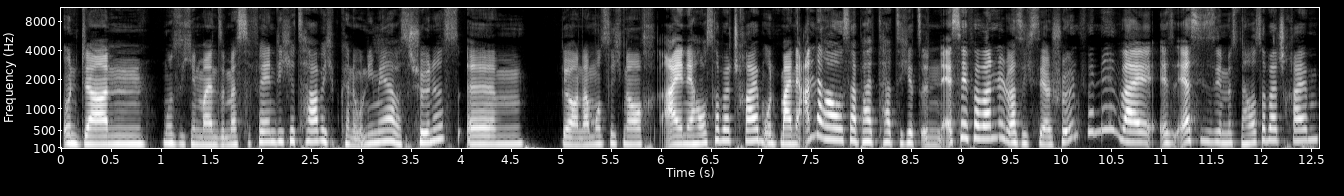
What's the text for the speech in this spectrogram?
Und dann muss ich in meinen Semesterferien, die ich jetzt habe, ich habe keine Uni mehr, was Schönes, ähm, ja, und dann muss ich noch eine Hausarbeit schreiben. Und meine andere Hausarbeit hat sich jetzt in ein Essay verwandelt, was ich sehr schön finde, weil erst hieß, sie müssen eine Hausarbeit schreiben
